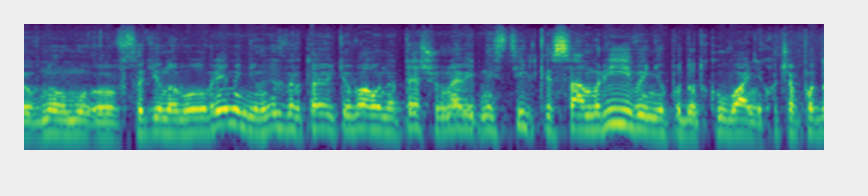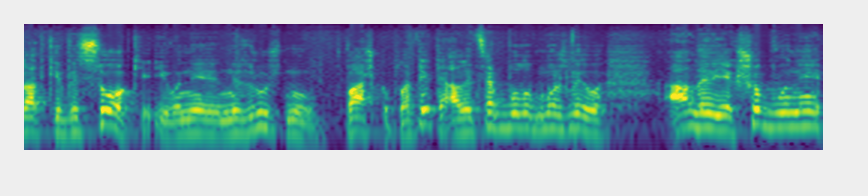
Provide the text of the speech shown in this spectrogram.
в новому в статті нового времені вони звертають увагу на те, що навіть не стільки сам рівень оподаткування, хоча податки високі і вони незручно ну, важко платити, але це було б можливо. Але якщо б вони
